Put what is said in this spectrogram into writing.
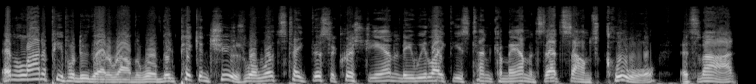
And a lot of people do that around the world. They pick and choose. Well, let's take this of Christianity. We like these Ten Commandments. That sounds cool. It's not,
